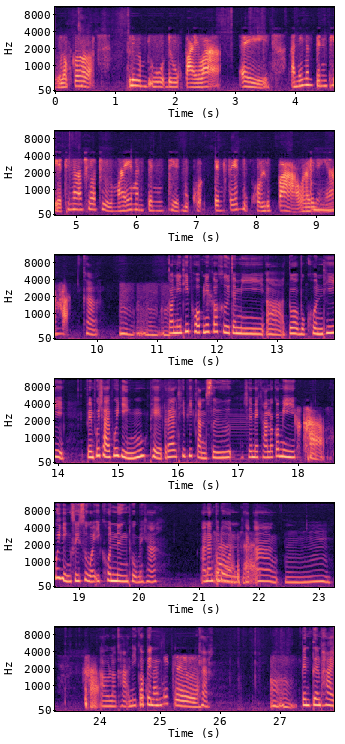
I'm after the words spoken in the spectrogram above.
อ แล้วก็ลืมดูดูไปว่า ไออันนี้มันเป็นเพจที่น่าเชื่อถือไหมมันเป็นเพจบุคคล เป็นเฟซบุคคลหรือเปล่าอะไรอย่างเงี้ยค่ะ ค่ะอืมอืมอืมอืมตอนนี้ที่พบนี่ก็คือจะมีอ่าตัวบุคคลที่ เป็นผู้ชายผู้หญิงเพจแรกที่พี่กันซื้อใช่ไหมคะ แล้วก็มีค่ะผู้หญิงสวยๆอีกคนนึงถูกไหมคะ อันนั้นก็โดนใช่ใช่แอบอ้าง อืมค่ะ เอาละค่ะ อันนี้ก็เป็นพราะฉะนั้นไม่เจอค่ะอืมอืมเป็นเตือนภัย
